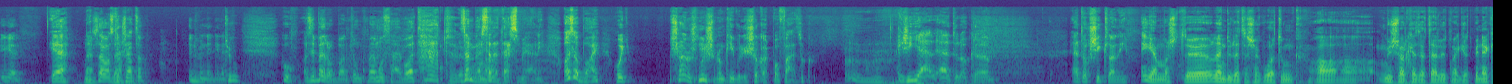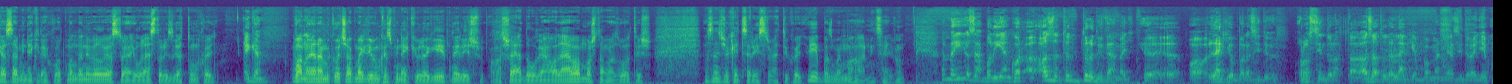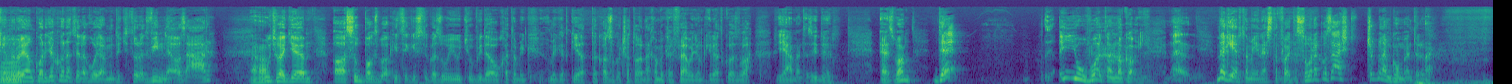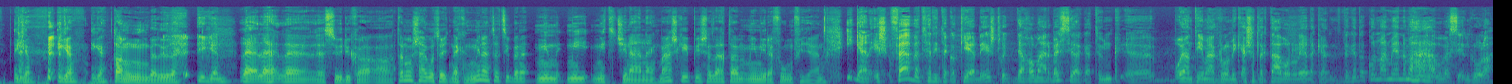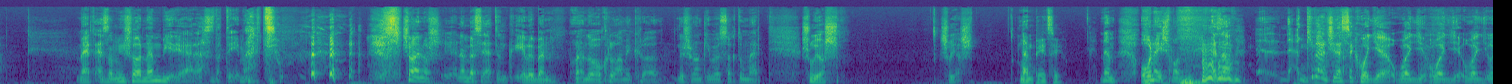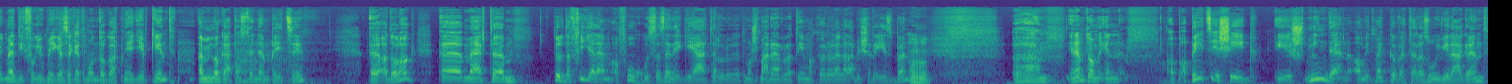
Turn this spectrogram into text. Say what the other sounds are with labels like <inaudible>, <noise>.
Igen. Yeah. Nem, Szevasztok, srácok. Üdv mindenkinek. Csú. Hú, azért berobbantunk, mert muszáj volt. Hát, az ember szeret eszmélni. Az a baj, hogy sajnos műsoron kívül is sokat pofázok. És így el, el tudok, el tudok siklani. Igen, most ö, lendületesek voltunk. A, a műsor kezdet előtt megjött mindenki, aztán mindenkinek volt mondani valója, azt olyan jól elsztorizgattunk, hogy Igen. Van olyan, amikor csak megjövünk, azt mindenki ül a gépnél, és a saját dolgával el van, most nem az volt, és aztán csak egyszer észrevettük, hogy épp az meg ma 31 van. Meg igazából ilyenkor az, tudod, mivel megy a legjobban az idő. A rossz indulattal. Azzal tud a legjobban menni az idő egyébként. Mert olyankor gyakorlatilag olyan, mint hogy tudod, vinne az ár, Aha. Úgyhogy a Subboxból kicikiztük az új YouTube videókat, amik, amiket kiadtak azok a csatornák, amikre fel vagyunk iratkozva, hogy elment az idő. Ez van. De jó volt annak, ami. Megértem én ezt a fajta szórakozást, csak nem kommentelünk. Igen, igen, igen, tanulunk belőle. Igen. Le, le, le szűrjük a, a tanulságot, hogy nekünk mi nem tetszik benne, mi, mi mit csinálnánk másképp, és ezáltal mi mire fogunk figyelni. Igen, és felvethetitek a kérdést, hogy de ha már beszélgetünk ö, olyan témákról, amik esetleg távolról érdekelnek akkor már miért nem a HH-ba beszélünk róla? Mert ez a műsor nem bírja el ezt a témát. <laughs> Sajnos nem beszélhetünk élőben olyan dolgokról, amikről műsoron kívül szoktunk, mert súlyos. Súlyos. Nem PC. Nem. Ó, ne is mond. Ez a... Kíváncsi leszek, hogy, hogy, hogy, hogy, hogy meddig fogjuk még ezeket mondogatni egyébként, ami magát azt, hogy nem PC a dolog, mert tudod, a figyelem, a fókusz az eléggé elterelődött most már erről a témakörről, legalábbis részben. Uh-huh. Én nem tudom, én a, a PC-ség és minden, amit megkövetel az új világrend,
